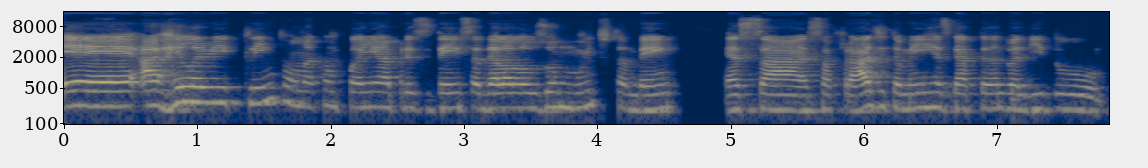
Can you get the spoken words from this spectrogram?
É, a Hillary Clinton, na campanha à presidência dela, ela usou muito também essa, essa frase, também resgatando ali do.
